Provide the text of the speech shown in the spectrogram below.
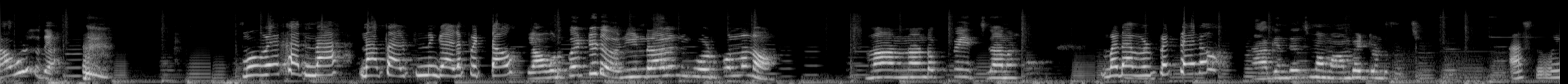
ఎవడుదా నువ్వే కన్నా నా తలుపుని గడపెట్టావు. ఎవడు పెట్టాడు? నేను రాలే నీకు ఓడుకున్నాను నా అన్నాడు పిచ్చిదానా మరి ఎవరు పెట్టాడు నాకేం తెలుసు మా మామ పెట్టి ఉంటుంది వచ్చి అసలు మీ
